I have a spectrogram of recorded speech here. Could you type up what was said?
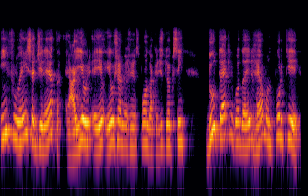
influência direta? Aí eu, eu, eu já me respondo, acredito eu que sim, do técnico Odair Helman, porque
